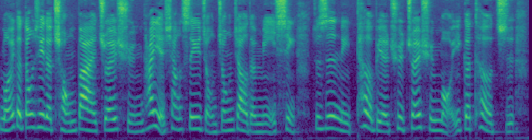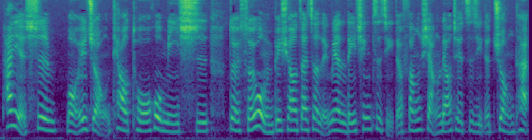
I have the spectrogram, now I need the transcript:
某一个东西的崇拜、追寻，它也像是一种宗教的迷信，就是你特别去追寻某一个特质，它也是某一种跳脱或迷失。对，所以我们必须要在这里面厘清自己的方向，了解自己的状态，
